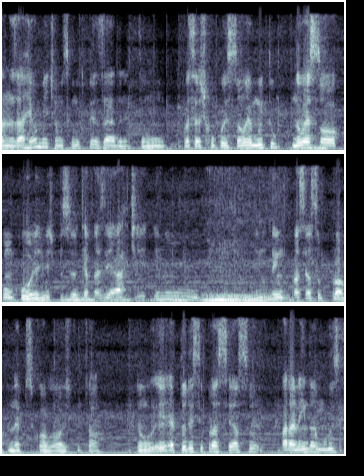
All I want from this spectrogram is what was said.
analisar, realmente é uma música muito pesada, né? Então, o processo de composição é muito. Não é só compor, às vezes a pessoa quer fazer arte e não, e não tem um processo próprio, né? Psicológico e tal. Então, é, é todo esse processo, para além da música,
